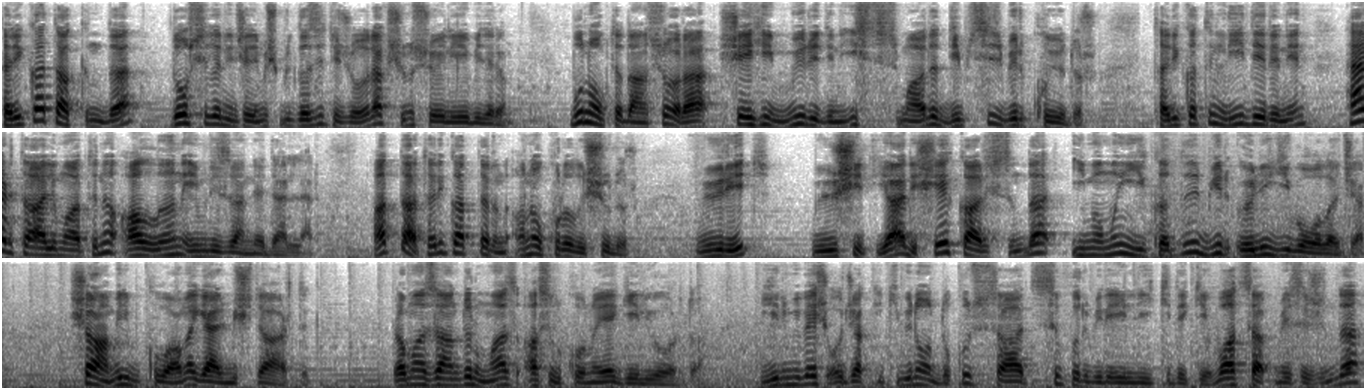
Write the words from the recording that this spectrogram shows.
Tarikat hakkında dosyalar incelemiş bir gazeteci olarak şunu söyleyebilirim. Bu noktadan sonra şeyhin müridini istismarı dipsiz bir kuyudur. Tarikatın liderinin her talimatını Allah'ın emri zannederler. Hatta tarikatların ana kuralı şudur. Mürit, mürşit yani şeyh karşısında imamın yıkadığı bir ölü gibi olacak. Şamil bu kıvama gelmişti artık. Ramazan Durmaz asıl konuya geliyordu. 25 Ocak 2019 saat 01.52'deki WhatsApp mesajında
